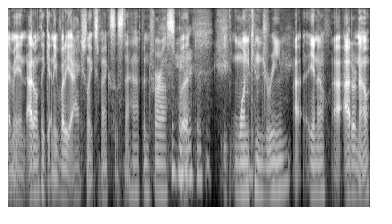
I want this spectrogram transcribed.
I mean, I don't think anybody actually expects this to happen for us, but you, one can dream. Uh, you know, I, I don't know.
